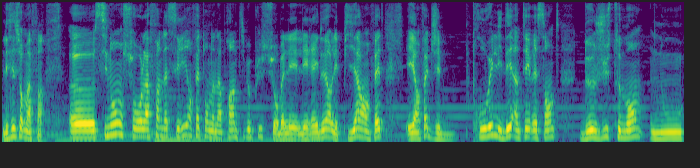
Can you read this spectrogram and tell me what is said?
laissé sur ma faim. Euh, sinon, sur la fin de la série, en fait, on en apprend un petit peu plus sur ben, les, les, raiders, les pillards, en fait, et en fait, j'ai trouvé l'idée intéressante de justement nous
